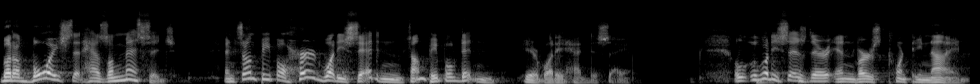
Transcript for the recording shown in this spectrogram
but a voice that has a message. And some people heard what he said, and some people didn't hear what he had to say. Look what he says there in verse 29.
